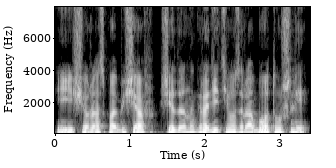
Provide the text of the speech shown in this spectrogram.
и, еще раз пообещав щедро наградить его за работу, ушли.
